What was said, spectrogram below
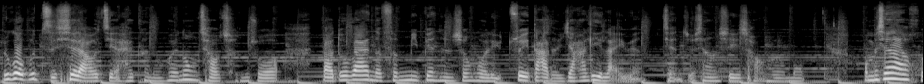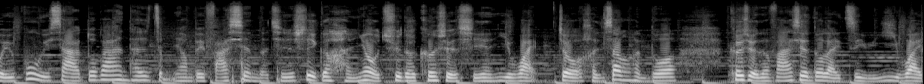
如果不仔细了解，还可能会弄巧成拙，把多巴胺的分泌变成生活里最大的压力来源，简直像是一场噩梦。我们先来回顾一下多巴胺它是怎么样被发现的，其实是一个很有趣的科学实验意外，就很像很多科学的发现都来自于意外。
